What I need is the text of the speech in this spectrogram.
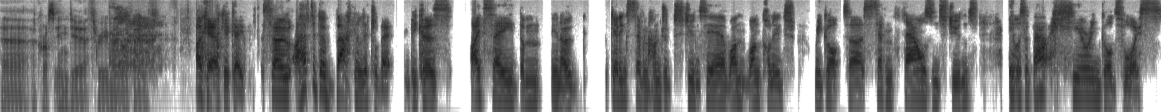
uh, across India through mobile phones. Okay, okay, okay. So I have to go back a little bit because I'd say the you know getting 700 students here, one one college we got uh, 7,000 students. It was about hearing God's voice,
